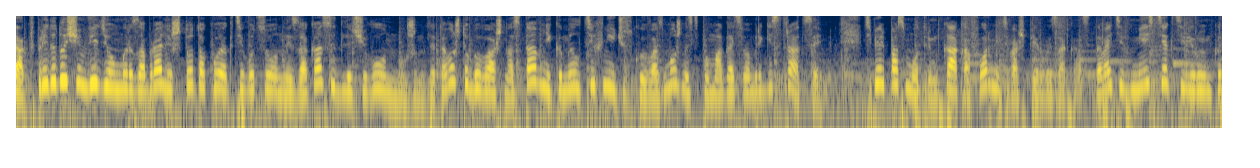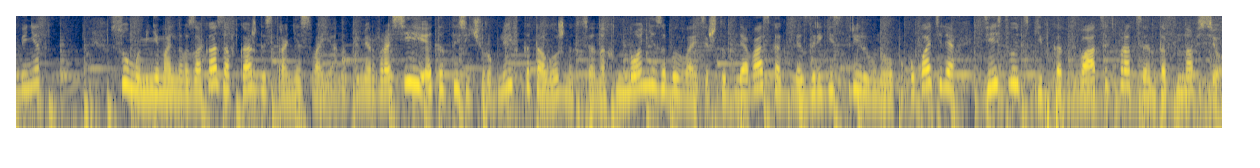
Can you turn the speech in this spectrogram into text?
Итак, в предыдущем видео мы разобрали, что такое активационный заказ и для чего он нужен. Для того, чтобы ваш наставник имел техническую возможность помогать вам регистрациями. Теперь посмотрим, как оформить ваш первый заказ. Давайте вместе активируем кабинет. Сумма минимального заказа в каждой стране своя. Например, в России это 1000 рублей в каталожных ценах. Но не забывайте, что для вас, как для зарегистрированного покупателя, действует скидка 20% на все.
